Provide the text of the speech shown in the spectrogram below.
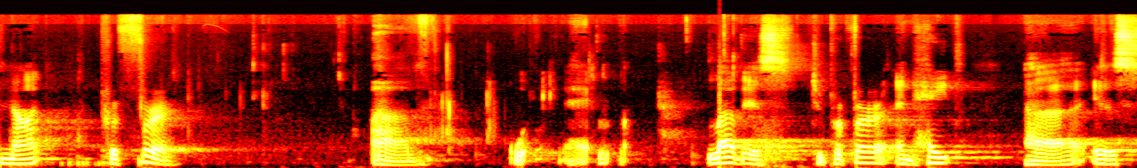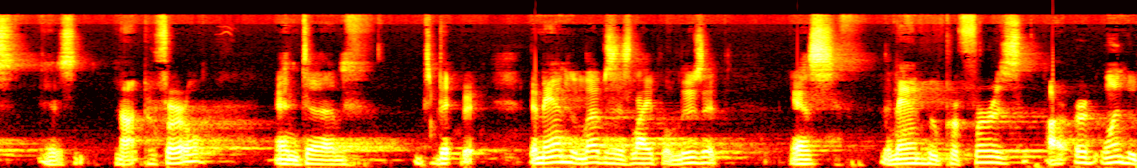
not prefer um, eh, love is to prefer, and hate uh, is is not preferal. And um, the man who loves his life will lose it. Yes, the man who prefers our earth, one who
